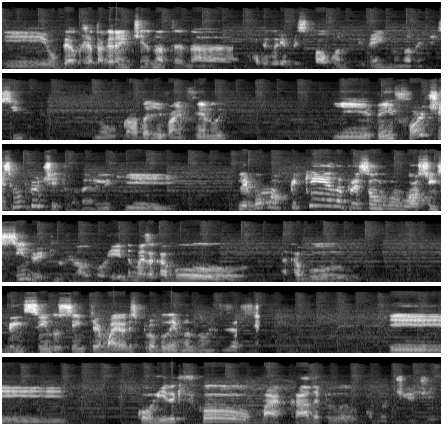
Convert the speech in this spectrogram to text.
E o Belco já está garantido na, na categoria principal no ano que vem, no 95, no carro da Levine Family. E vem fortíssimo pro título, né? Ele que levou uma pequena pressão do Austin Cindric no final da corrida, mas acabou acabou vencendo sem ter maiores problemas, vamos dizer assim. E corrida que ficou marcada pelo, como eu tinha dito,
